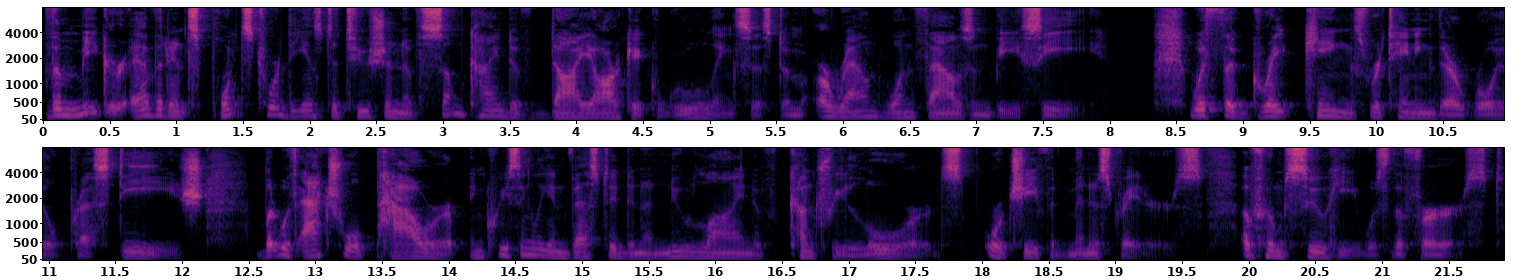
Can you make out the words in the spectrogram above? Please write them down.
The meager evidence points toward the institution of some kind of diarchic ruling system around 1000 BC, with the great kings retaining their royal prestige, but with actual power increasingly invested in a new line of country lords or chief administrators, of whom Suhi was the first.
